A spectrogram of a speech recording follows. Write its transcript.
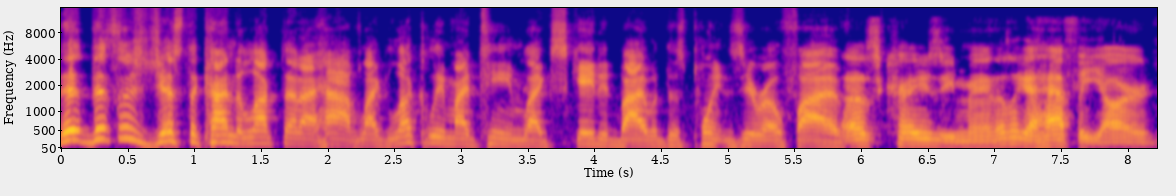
Th- this is just the kind of luck that I have. Like, luckily, my team like skated by with this point zero five. That's crazy, man. That's like a half a yard.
